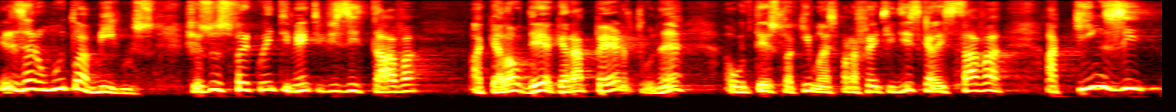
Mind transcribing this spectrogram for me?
Eles eram muito amigos. Jesus frequentemente visitava aquela aldeia que era perto, né? O texto aqui mais para frente diz que ela estava a 15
